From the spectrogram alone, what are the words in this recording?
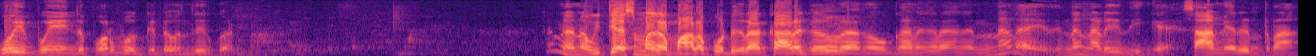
போய் போய் இந்த புறம்போக்கிட்ட வந்து உட்காரணும். என்ன வித்தியாசமாக மாலை போட்டுக்கிறான் காலை கழுவுறாங்க உட்காந்துக்கிறாங்க. என்னடா இது? என்ன நடக்குது இங்கே? சாமியாருன்றான்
